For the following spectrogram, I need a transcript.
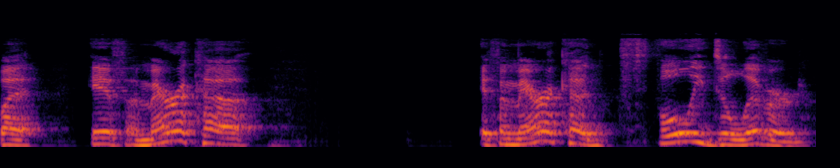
But if America, if America fully delivered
